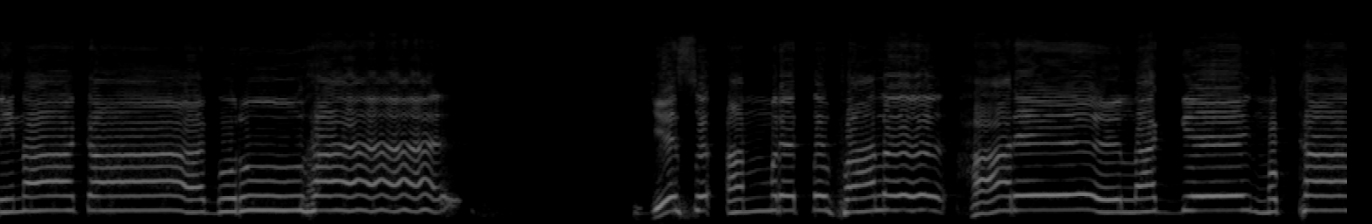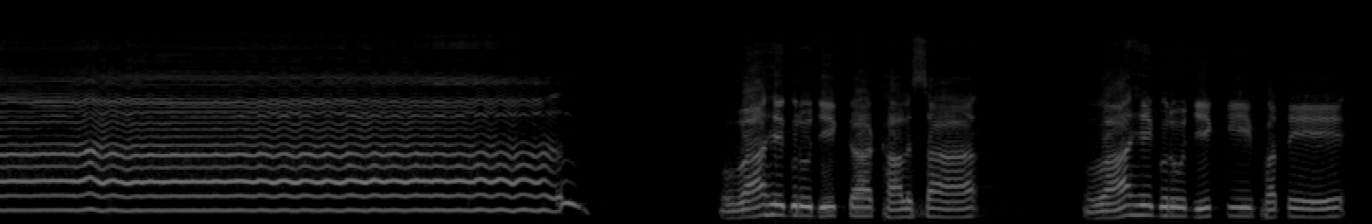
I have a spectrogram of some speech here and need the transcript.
ਤਿਨਾ ਕਾ ਗੁਰੂ ਹੈ। ਜਿਸ ਅੰਮ੍ਰਿਤ ਫਲ ਹਾਰੇ ਲਾਗੇ ਮੁਖਾ। ਵਾਹਿਗੁਰੂ ਜੀ ਕਾ ਖਾਲਸਾ, ਵਾਹਿਗੁਰੂ ਜੀ ਕੀ ਫਤਿਹ।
